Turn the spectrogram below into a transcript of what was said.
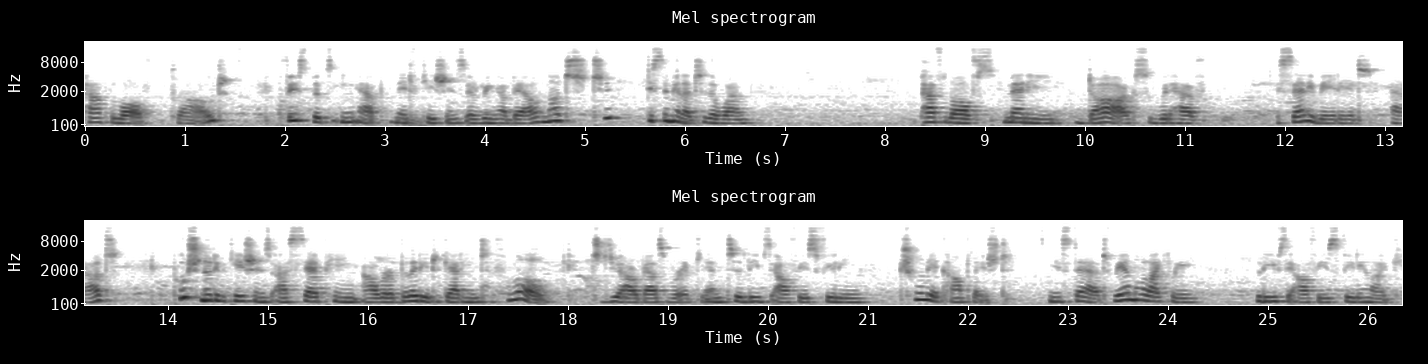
Pavlov proud. Facebook's in app notifications ring a bell, not too dissimilar to the one Pavlov's many dogs would have salivated at. Push notifications are sapping our ability to get into flow, to do our best work, and to leave the office feeling truly accomplished. Instead, we are more likely leave the office feeling like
